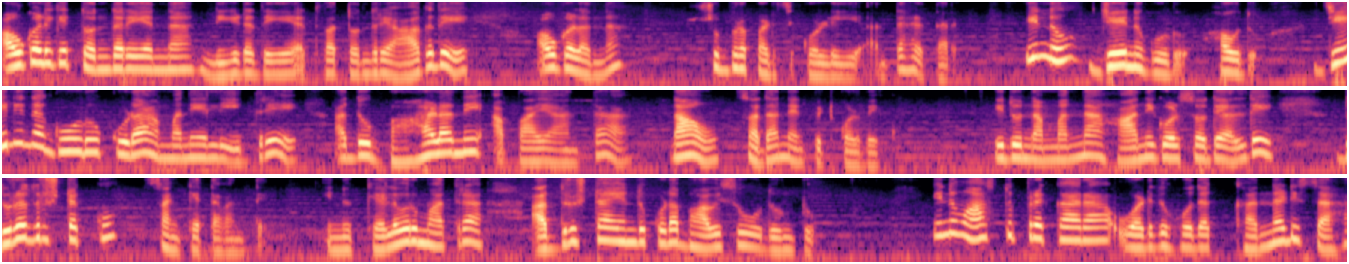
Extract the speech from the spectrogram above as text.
ಅವುಗಳಿಗೆ ತೊಂದರೆಯನ್ನು ನೀಡದೆಯೇ ಅಥವಾ ತೊಂದರೆ ಆಗದೆ ಅವುಗಳನ್ನು ಶುಭ್ರಪಡಿಸಿಕೊಳ್ಳಿ ಅಂತ ಹೇಳ್ತಾರೆ. ಇನ್ನು ಜೇನುಗೂಡು, ಹೌದು. ಜೇನಿನ ಗೂಡು ಕೂಡ ಮನೆಯಲ್ಲಿ ಇದ್ದರೆ ಅದು ಬಹಳನೇ ಅಪಾಯ ಅಂತ ನಾವು ಸದಾ ನೆನ್ಪಿಟ್ಕೊಳ್ಬೇಕು. ಇದು ನಮ್ಮನ್ನ ಹಾನಿಗೊಳಿಸೋದೇ ಅಲ್ಲದೆ ದುರದೃಷ್ಟಕ್ಕೂ ಸಂಕೇತವಂತೆ. ಇನ್ನು ಕೆಲವರು ಮಾತ್ರ ಅದೃಷ್ಟ ಎಂದು ಕೂಡ ಭಾವಿಸುವುದುಂಟು. ಇನ್ನು ವಾಸ್ತು ಪ್ರಕಾರ ಒಡೆದು ಹೋದ ಕನ್ನಡಿ ಸಹ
